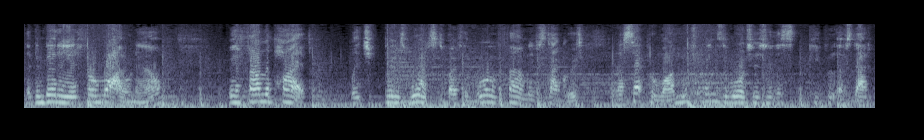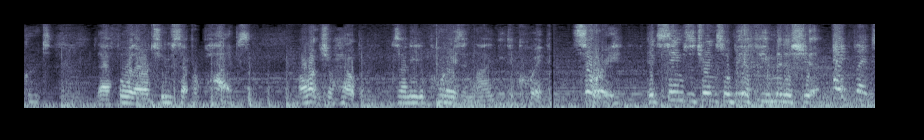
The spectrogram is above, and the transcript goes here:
they've been building it for a while now. We have found the pipe, which brings water to both the royal family of Stagroot, and a separate one which brings the water to the people of Stagroot. Therefore, there are two separate pipes. I want your help, because I need a poison and I need it quick. Sorry, it seems the drinks will be a few minutes yet. Edvard,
